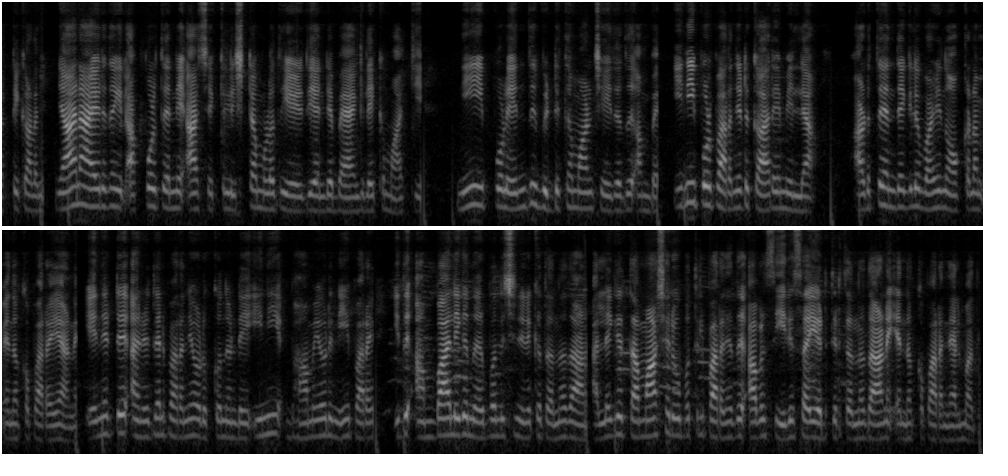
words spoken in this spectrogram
തട്ടിക്കളഞ്ഞു. ഞാനായിരുന്നെങ്കിൽ അപ്പോൾ തന്നെ ആ ചെക്കിൽ ഇഷ്ടമുള്ളത് എഴുതി എന്റെ ബാങ്കിലേക്ക് മാറ്റി. നീ ഇപ്പോൾ എന്ത് വിഡിത്തമാണ് ചെയ്തത് അമ്പെ ഇനിയിപ്പോൾ പറഞ്ഞിട്ട് കാര്യമില്ല. അടുത്ത എന്തെങ്കിലും വഴി നോക്കണം എന്നൊക്കെ പറയാണ്. എന്നിട്ട് അനിരുദ്ധൻ പറഞ്ഞു കൊടുക്കുന്നുണ്ട് ഇനി ഭാമയോട് നീ പറ ഇത് അമ്പാലിക നിർബന്ധിച്ച് നിനക്ക് തന്നതാണ്. അല്ലെങ്കിൽ തമാശ രൂപത്തിൽ പറഞ്ഞത് അവൾ സീരിയസ് ആയി എടുത്തിട്ട് തന്നതാണ് എന്നൊക്കെ പറഞ്ഞാൽ മതി.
